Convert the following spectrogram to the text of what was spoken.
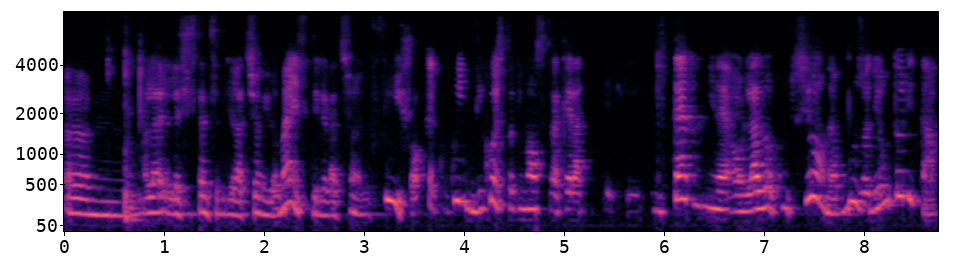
ehm, l'esistenza di relazioni domestiche, relazioni d'ufficio. Ecco, quindi questo dimostra che la, il termine o la locuzione abuso di autorità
